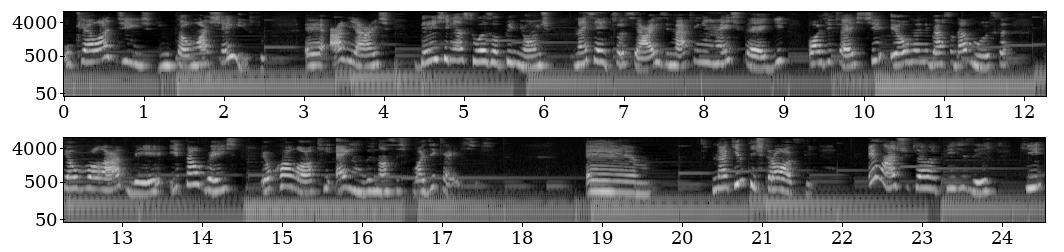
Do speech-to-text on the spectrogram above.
o que ela diz. Então, achei isso. É, aliás, deixem as suas opiniões nas redes sociais e marquem a hashtag podcast Eu no Universo da Música, que eu vou lá ver e talvez eu coloque em um dos nossos podcasts. É, na quinta estrofe, eu acho que ela quis dizer que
